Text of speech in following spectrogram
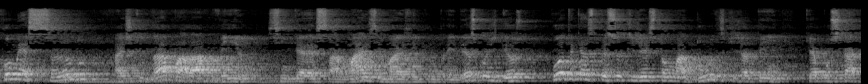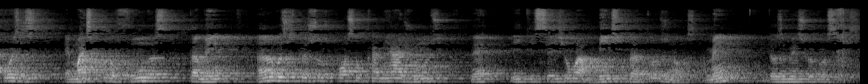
começando a estudar a palavra, venham se interessar mais e mais em compreender as coisas de Deus, quanto aquelas pessoas que já estão maduras, que já têm, quer buscar coisas é, mais profundas também, ambas as pessoas possam caminhar juntos né? e que seja uma bênção para todos nós. Amém? Deus abençoe vocês.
